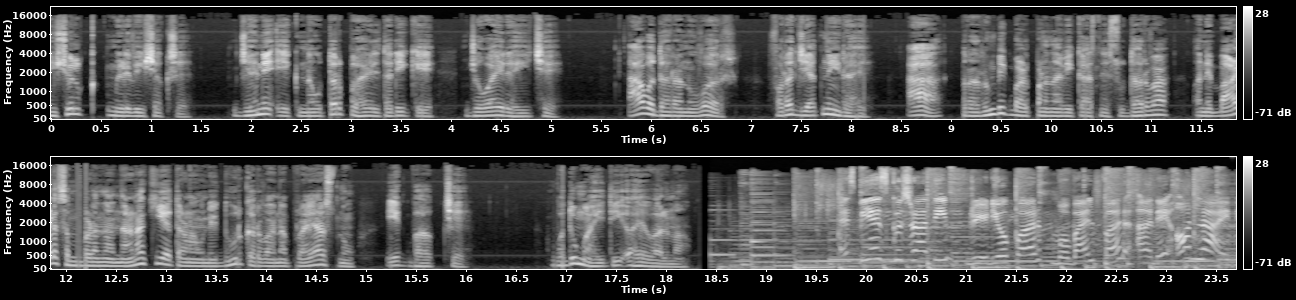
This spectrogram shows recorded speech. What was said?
નિશુલ્ક મેળવી શકશે, જેને એક નવતર પહેલ તરીકે જોવાઈ રહી છે. આ વધારાનું વર્ષ ફરજિયાત નહીં રહે. આ પ્રારંભિક બાળપણના વિકાસને સુધારવા અને બાળ સંભાળના નાણાકીય તણાવને દૂર કરવાના પ્રયાસનો એક ભાગ છે. વધુ માહિતી અહેવાલમાં. SBS ગુજરાતી રેડિયો પર, મોબાઈલ પર અને ઓનલાઈન.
